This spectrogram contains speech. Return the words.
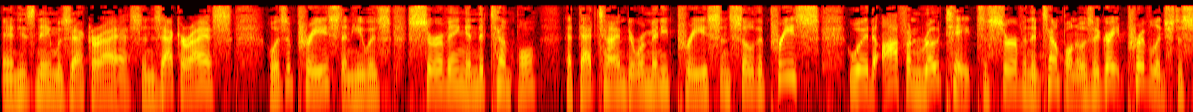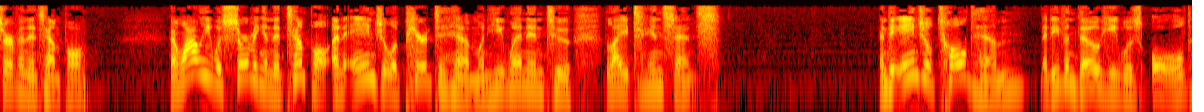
and his name was Zacharias. And Zacharias was a priest and he was serving in the temple. At that time there were many priests and so the priests would often rotate to serve in the temple and it was a great privilege to serve in the temple. And while he was serving in the temple, an angel appeared to him when he went in to light incense. And the angel told him that even though he was old,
